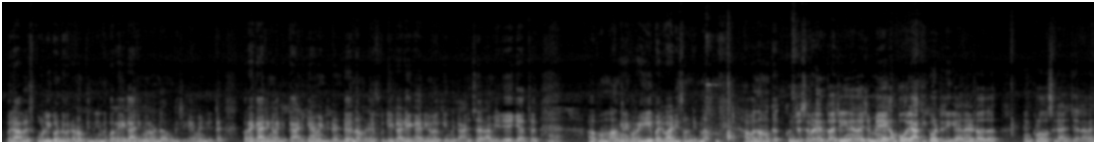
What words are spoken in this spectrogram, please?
അപ്പൊ രാവിലെ സ്കൂളിൽ കൊണ്ടുവരണം പിന്നെ ഇന്ന് കുറെ കാര്യങ്ങളുണ്ട് നമുക്ക് ചെയ്യാൻ വേണ്ടിയിട്ട്. കുറെ കാര്യങ്ങളൊക്കെ കാണിക്കാൻ വേണ്ടിയിട്ടുണ്ട്. നമ്മുടെ പുതിയ കടയും കാര്യങ്ങളൊക്കെ ഇന്ന് കാണിച്ചു തരാം വീഡിയോയ്ക്കകത്ത്. അപ്പം അങ്ങനെ കുറേ പരിപാടീസ് ഉണ്ട് ഇന്ന്. അപ്പൊ നമുക്ക് കുഞ്ചുസ് ഇവിടെ എന്തുവാ ചെയ്യുന്നതെന്ന് വെച്ചാൽ മേഘം പോലെ ആക്കിക്കൊണ്ടിരിക്കുകയാണ് കേട്ടോ അത്. ഞാൻ ക്ലോസ് കാണിച്ചു തരാവേ.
